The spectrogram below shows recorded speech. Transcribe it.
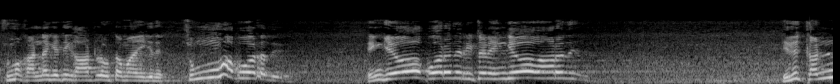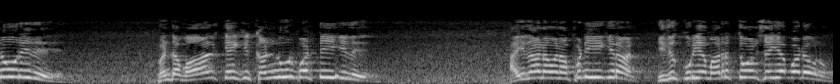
சும்மா கண்ணை கட்டி காட்டுல விட்ட மாய்க்குது சும்மா போறது. எங்கேயோ போறது ரிட்டர்ன் எங்கேயோ வாரது. இது கண்ணூர் இது. இந்த வாழ்க்கைக்கு கண்ணூர் பட்டி இது. ஐதான் அவன் அப்படி இருக்கிறான். இதுக்குரிய மருத்துவம் செய்யப்படணும்.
